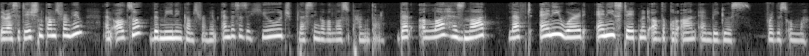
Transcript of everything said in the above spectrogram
The recitation comes from Him, and also the meaning comes from Him. And this is a huge blessing of Allah subhanahu wa ta'ala. That Allah has not left any word, any statement of the Quran ambiguous for this ummah.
